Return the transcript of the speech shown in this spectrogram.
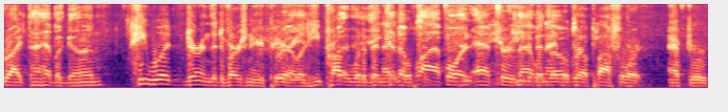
right to have a gun? He would during the diversionary period. Really? He probably would have been he able apply to for it after he'd that have been able to apply for it after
